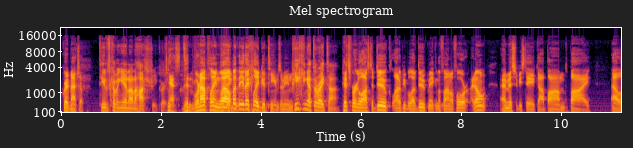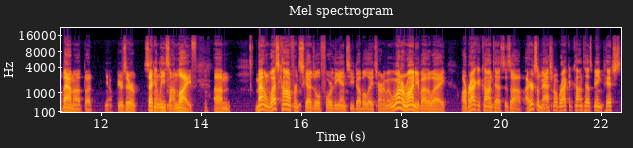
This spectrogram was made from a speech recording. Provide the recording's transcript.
great matchup. Teams coming in on a hot streak, right? Yes, we're not playing well, Playing- but they, they played good teams. I mean, Peaking at the right time. Pittsburgh lost to Duke. A lot of people have Duke making the Final Four. I don't. And Mississippi State got bombed by Alabama. But you know, here's their second lease on life. Um, Mountain West Conference schedule for the NCAA tournament. We want to remind you, by the way, our bracket contest is up. I heard some national bracket contests being pitched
